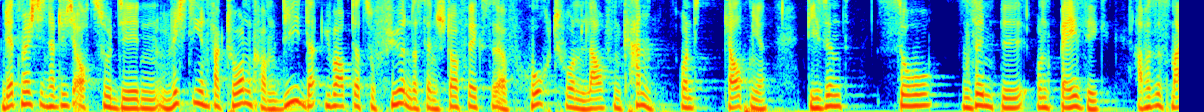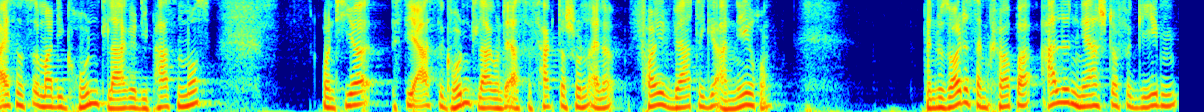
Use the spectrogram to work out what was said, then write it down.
Und jetzt möchte ich natürlich auch zu den wichtigen Faktoren kommen, die da überhaupt dazu führen, dass dein Stoffwechsel auf Hochtouren laufen kann. Und glaub mir, die sind so simpel und basic. Aber es ist meistens immer die Grundlage, die passen muss. Und hier ist die erste Grundlage und der erste Faktor schon eine vollwertige Ernährung. Denn du solltest deinem Körper alle Nährstoffe geben,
